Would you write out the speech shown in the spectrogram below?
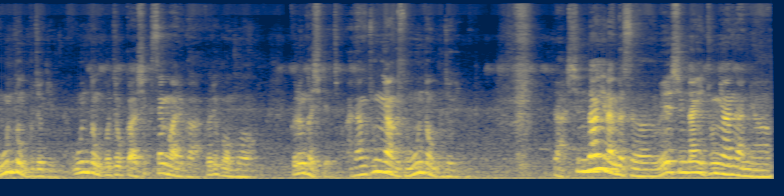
운동 부족입니다. 운동 부족과 식생활과 그리고 뭐 그런 것이겠죠. 가장 중요한 것은 운동 부족입니다. 자, 심장이란 것은 왜 심장이 중요하냐면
